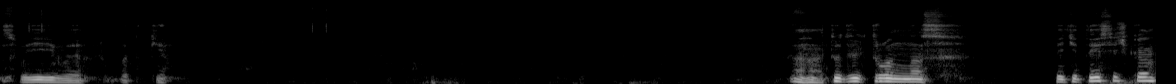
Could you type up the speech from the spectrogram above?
своєї вироботки. Ага, тут Віктрон у нас 5000.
